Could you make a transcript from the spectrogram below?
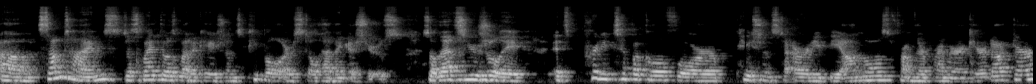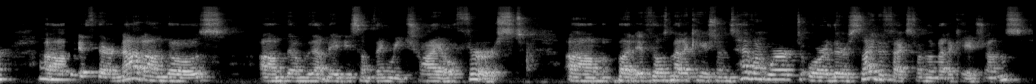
Um, sometimes, despite those medications, people are still having issues. So that's usually it's pretty typical for patients to already be on those from their primary care doctor. Mm-hmm. Uh, if they're not on those, um, then that may be something we trial first. Um, but if those medications haven't worked or there's side effects from the medications,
